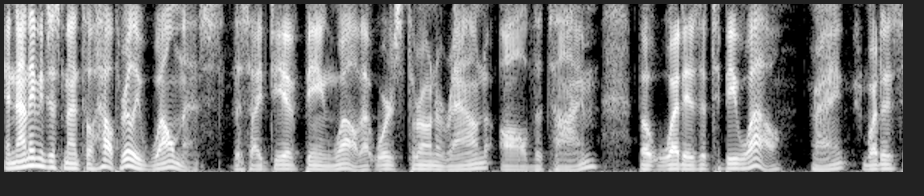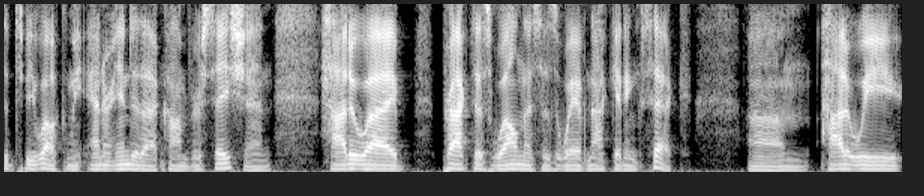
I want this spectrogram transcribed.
and not even just mental health, really wellness. This idea of being well, that word's thrown around all the time. But what is it to be well, right? What is it to be well? Can we enter into that conversation? How do I practice wellness as a way of not getting sick? Um, how do we,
